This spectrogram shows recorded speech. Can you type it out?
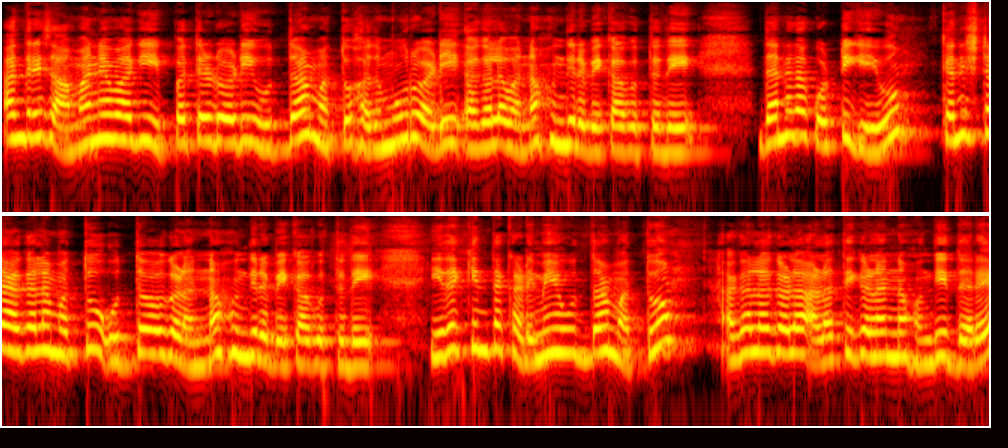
ಅಂದರೆ ಸಾಮಾನ್ಯವಾಗಿ ಇಪ್ಪತ್ತೆರಡು ಅಡಿ ಉದ್ದ ಮತ್ತು ಹದಿಮೂರು ಅಡಿ ಅಗಲವನ್ನು ಹೊಂದಿರಬೇಕಾಗುತ್ತದೆ. ದನದ ಕೊಟ್ಟಿಗೆಯು ಕನಿಷ್ಠ ಅಗಲ ಮತ್ತು ಉದ್ದಗಳನ್ನು ಹೊಂದಿರಬೇಕಾಗುತ್ತದೆ. ಇದಕ್ಕಿಂತ ಕಡಿಮೆ ಉದ್ದ ಮತ್ತು ಅಗಲಗಳ ಅಳತೆಗಳನ್ನು ಹೊಂದಿದ್ದರೆ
